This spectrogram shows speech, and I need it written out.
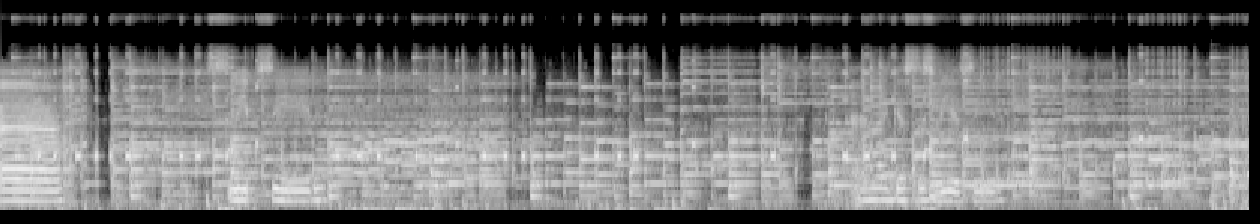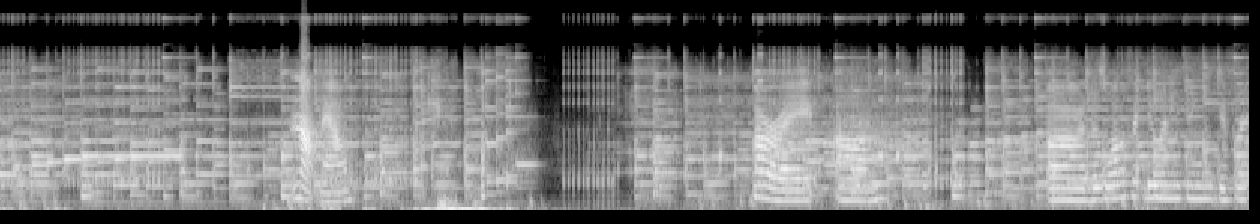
Uh sleep seed. And I guess this Via seed. Not now. Alright, um... Uh, does Wobbuffet do anything different?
